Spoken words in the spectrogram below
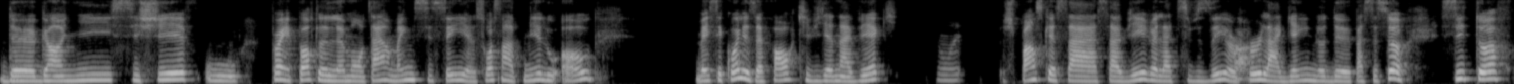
de gagner six chiffres ou peu importe le, montant, même si c'est 60 euh, 000 ou autre, ben, c'est quoi les efforts qui viennent avec? Je pense que ça, ça vient relativiser un peu la game là, de. Parce que c'est ça, si tu offres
